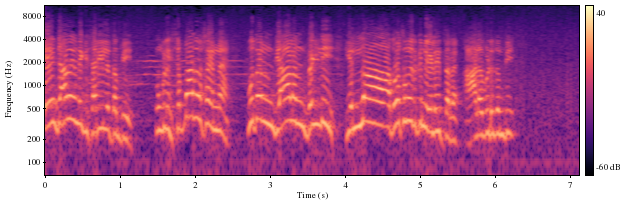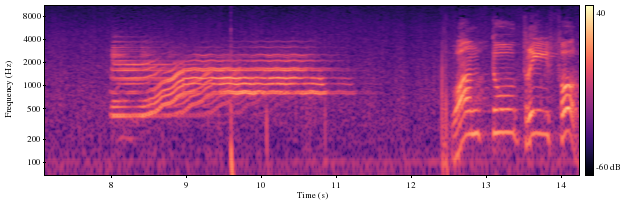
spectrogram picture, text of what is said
ஏன் ஜாதகம் இன்னைக்கு சரியில்லை தம்பி. உங்களுக்கு செவ்வாய் தோஷம் என்ன? புதன் வியாழன் வெள்ளி எல்லா தோஷமும் இருக்குன்னு எழுதி தரேன். ஆளை விடு தம்பி. ஒன் டூ த்ரீ ஃபோர்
